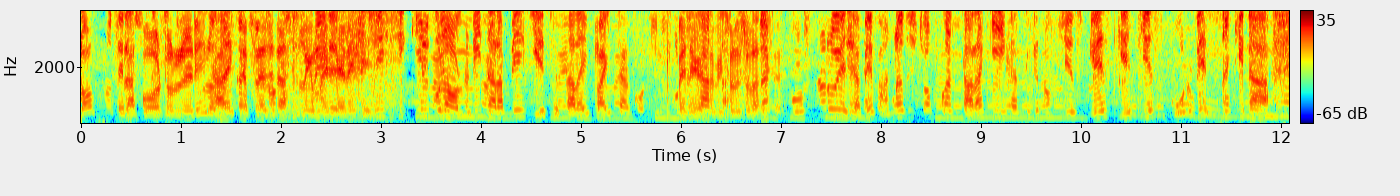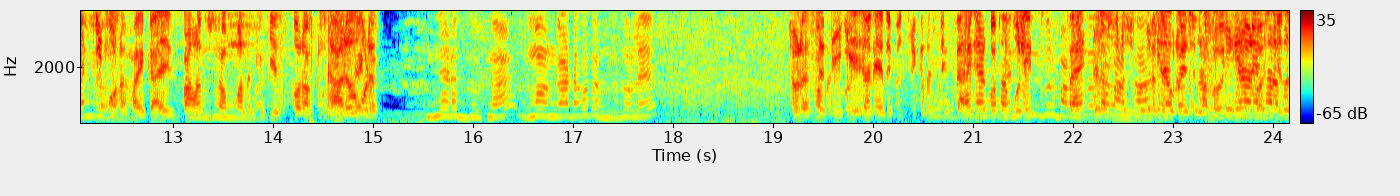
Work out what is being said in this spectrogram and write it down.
আসলে Spot already, আরেকটা যদি আসলে নাকি? সেই স্কিলগুলো অলরেডি তারা পেয়ে গিয়েছে তারা এই ফাইটটা বেঁচে গেছে, পিছনে চলে আসছে। প্রশ্ন রয়ে যাবে বাংলাদেশ টপ তারা কি এখান থেকে চেস প্লেসকে চেস করবেন নাকি না? কি মনে হয় গাইস বাংলাদেশ ওয়ানকে চেস করা কারও উপরে এটা না মন গাটা কত চলে। চলে আসছে ডিকে জানিয়ে দেবেন সেখানে যদি ফ্যাংয়ের কথা বলি আসলে টিকের উপরে চলে আসছে, টিকের অনেক ভালো।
